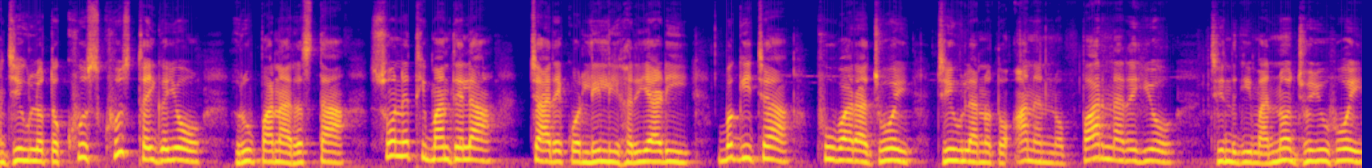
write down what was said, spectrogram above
જીવલો તો ખુશ ખુશ થઈ ગયો. રૂપાના રસ્તા સોનેથી બાંધેલા. ચારેકોર લીલી હરિયાળી, બગીચા, ફુવારા જોઈ જીવલાનો તો આનંદનો પાર ના રહ્યો. જિંદગીમાં ન જોયું હોય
